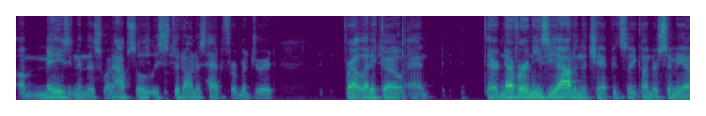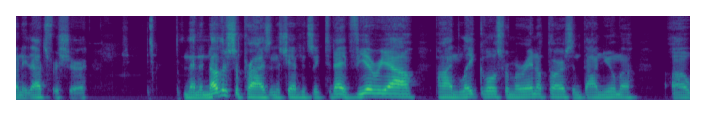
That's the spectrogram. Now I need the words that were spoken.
amazing in this one. Absolutely stood on his head for Madrid for Atletico, and they're never an easy out in the Champions League under Simeone, that's for sure. And then another surprise in the Champions League today, Villarreal behind late goals from Moreno Torres and Danjuma, uh,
